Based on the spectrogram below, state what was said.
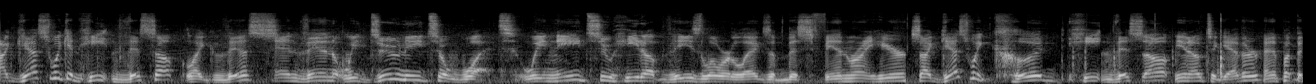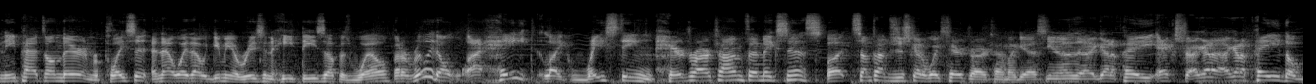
I guess we can heat this up like this, and then we do need to what? We need to heat up these lower legs of this Finn right here. So I guess we could heat this up, you know, together, and then put the knee pads on there and replace it, and that way that would give me a reason to heat these up as well. But I really don't, I hate, like, wasting hair dryer time, if that makes sense, but sometimes you just gotta waste hair dryer time, I guess. You know, I gotta pay extra. I gotta, I gotta pay the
